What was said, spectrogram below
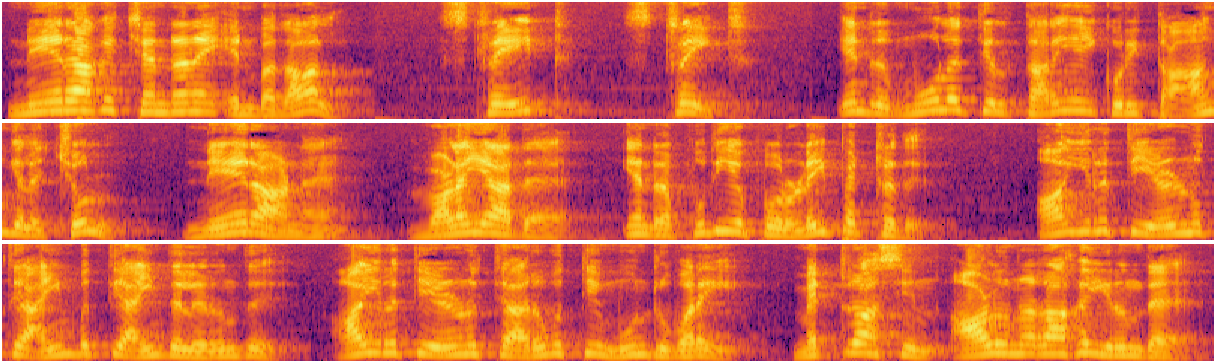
நேராக சென்றன என்பதால் ஸ்ட்ரெயிட் ஸ்ட்ரெயிட் என்று மூலத்தில் தரையை குறித்த ஆங்கில சொல் நேரான வளையாத என்ற புதிய பொருளை பெற்றது. ஆயிரத்தி எழுநூற்றி ஐம்பத்தி ஐந்திலிருந்து ஆயிரத்தி எழுநூற்றி அறுபத்தி மூன்று வரை மெட்ராஸின் ஆளுநராக இருந்த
